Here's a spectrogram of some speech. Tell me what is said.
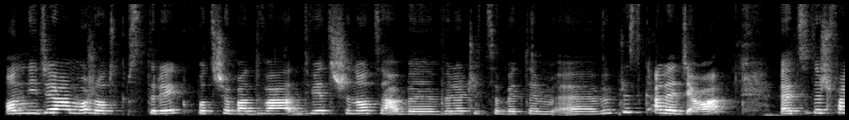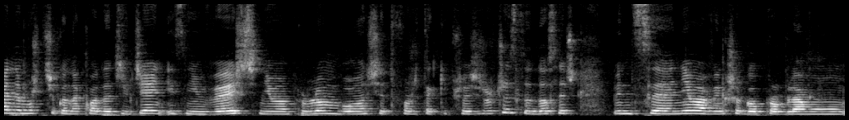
On nie działa może od pstryk, potrzeba 2-3 noce, aby wyleczyć sobie tym e, wyprysk, ale działa. E, co też fajne, możecie go nakładać w dzień i z nim wyjść, nie ma problemu, bo on się tworzy taki przeźroczysty dosyć, więc e, nie ma większego problemu,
